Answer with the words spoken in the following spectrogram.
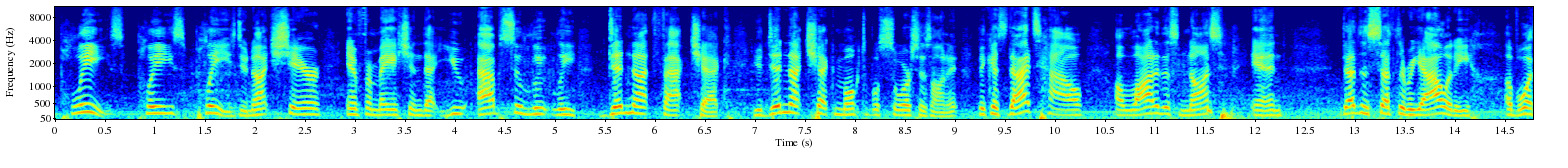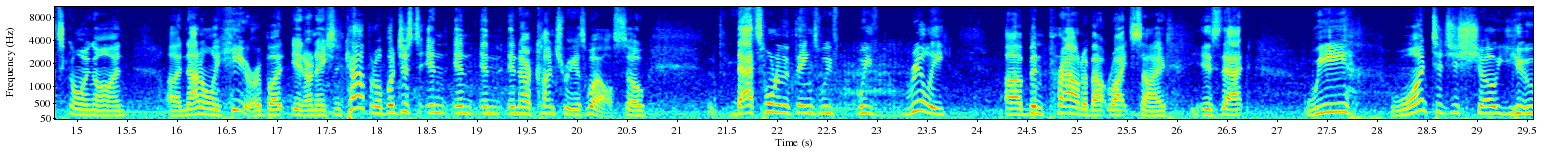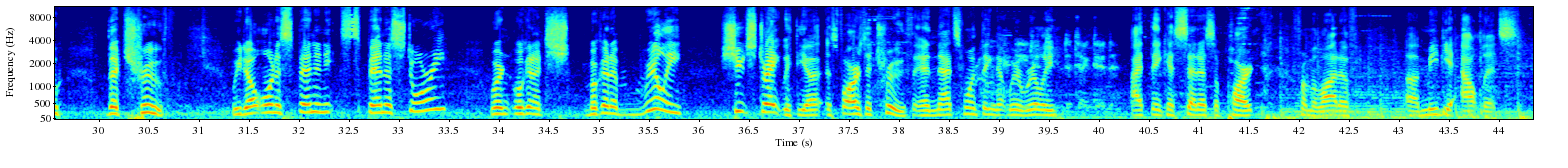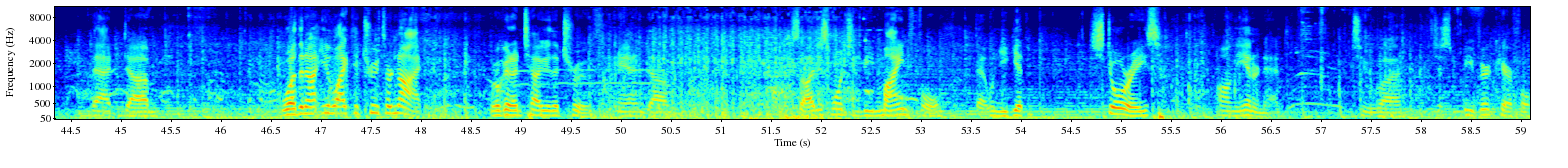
Please, please, please do not share information that you absolutely did not fact check. You did not check multiple sources on it because that's how a lot of this nonsense and doesn't set the reality of what's going on uh, not only here but in our nation's capital, but just in, in, in, in, our country as well. So that's one of the things we've we've really uh, been proud about Right Side is that we want to just show you the truth. We don't want to spin any, spin a story. We're, we're gonna we're gonna really shoot straight with you as far as the truth, and that's one thing that we're really I think has set us apart from a lot of uh, media outlets that um, whether or not you like the truth or not, we're going to tell you the truth. And um, so I just want you to be mindful that when you get stories on the internet, to uh, just be very careful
